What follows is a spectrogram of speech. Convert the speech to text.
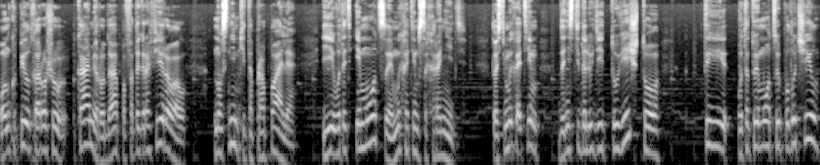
он купил хорошую камеру, да, пофотографировал, но снимки-то пропали. И вот эти эмоции мы хотим сохранить. То есть мы хотим донести до людей ту вещь, что ты вот эту эмоцию получил,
